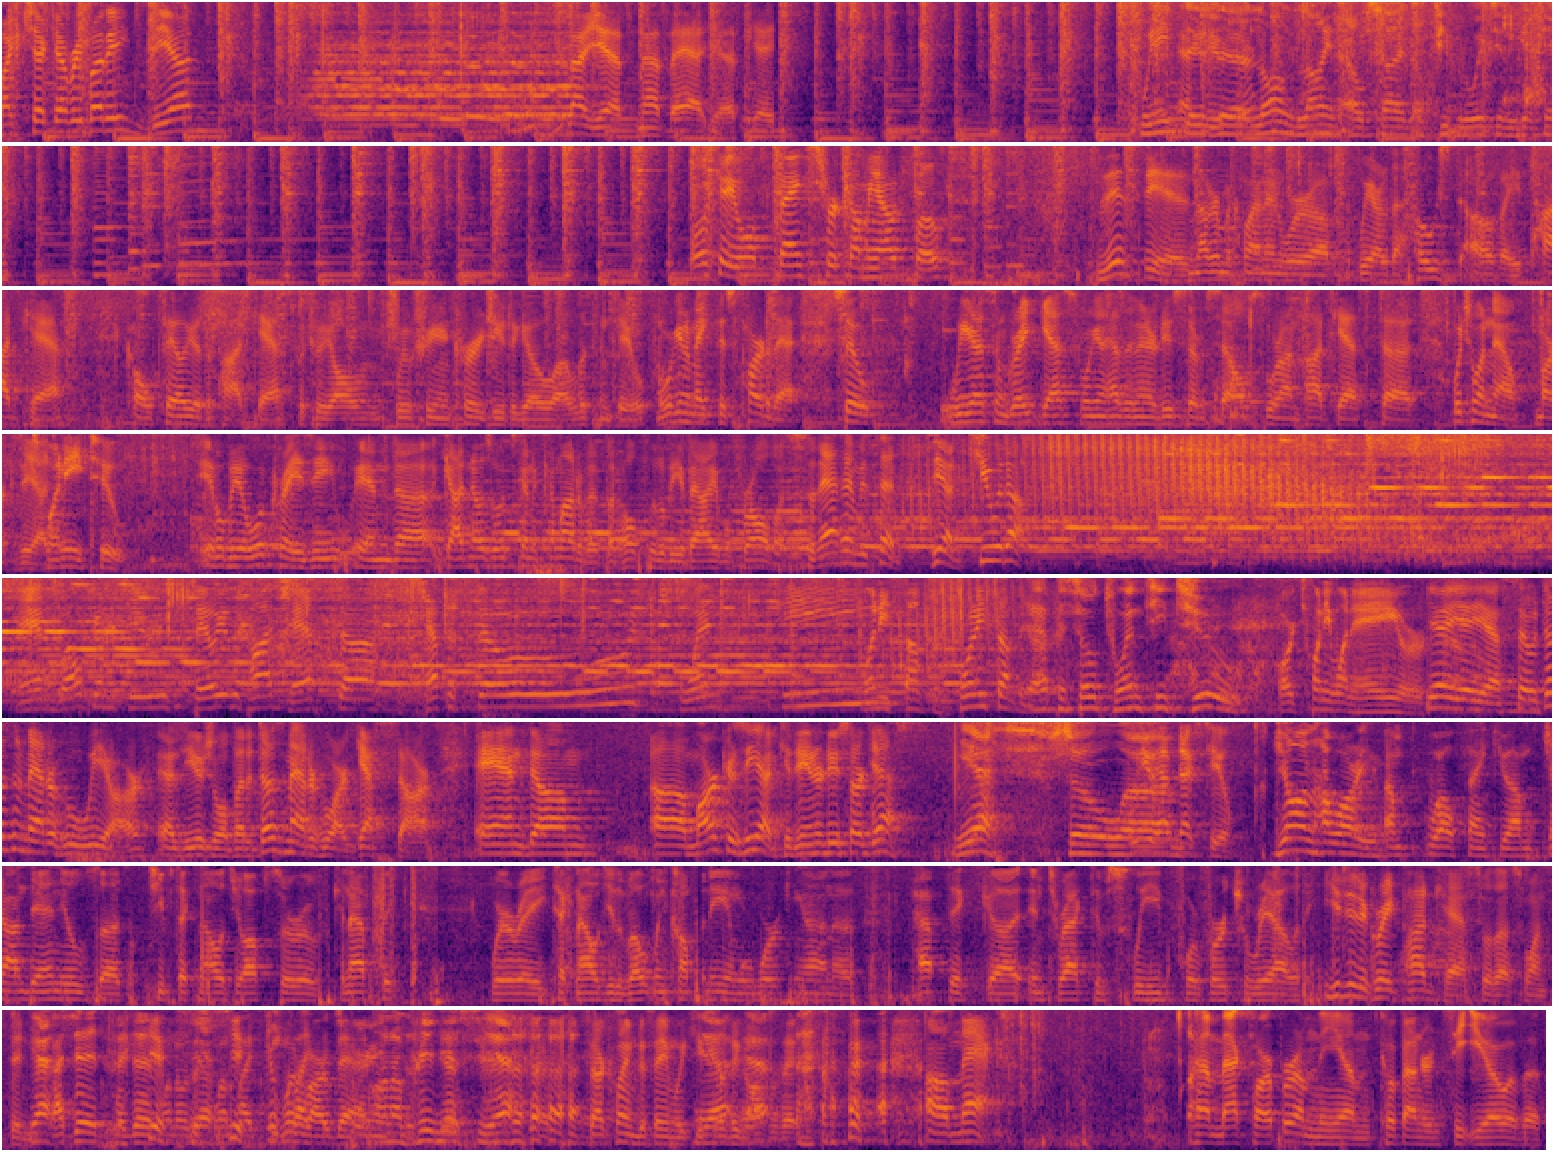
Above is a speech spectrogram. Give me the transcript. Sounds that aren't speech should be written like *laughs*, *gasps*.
Mic check, everybody. Ziad? Not yet. Not bad yet. Okay. We need, there's you, sir? a long line outside of people waiting to get in. Okay, well, thanks for coming out, folks. This is Nutter McClennen. We're uh, we are the host of a podcast called Failure the Podcast, which we all which we encourage you to go uh, listen to. And we're going to make this part of that. So we got some great guests. We're going to have them introduce themselves. We're on podcast. Uh, which one now, Mark Ziad? 22. It'll be a little crazy, and uh, God knows what's going to come out of it, but hopefully it'll be valuable for all of us. So that having been said, Ziad, cue it up. And welcome to Failure the Podcast, uh, episode 20... 20 something. 20 something. Episode 22. Or 21A or. Yeah, yeah, yeah. So it doesn't matter who we are, as usual, but it does matter who our guests are. And um, uh, Mark or Ziad, could you introduce our guests? Yes. So, Who do you have um, next to you? John, how are you? Um, well, thank you. I'm John Daniels, uh, Chief Technology Officer of Kinaptic. We're a technology development company, and we're working on a haptic uh, interactive sleeve for virtual reality. You did a great podcast with us once, didn't you? Yes. I did. I did. One of, the, Yes. one of my peak One of our best. experiences. On a previous, yes. you? It's *laughs* our claim to fame. We keep Yeah, living yeah. off of it. *laughs* uh, Max. I'm Max Harper. I'm the um, co-founder and CEO of a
